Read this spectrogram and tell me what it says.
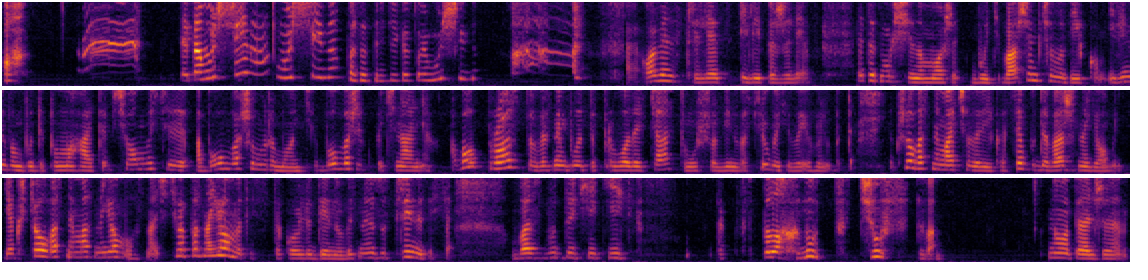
О! Это мужчина, мужчина. Посмотрите, какой мужчина. Овен, стрілець і ліпежелєв. Этот мужчина може бути вашим чоловіком, і він вам буде допомагати в чомусь або в вашому ремонті, або в ваших починаннях, або просто ви з ним будете проводити час, тому що він вас любить і ви його любите. Якщо у вас немає чоловіка, це буде ваш знайомий. Якщо у вас немає знайомого, значить ви познайомитеся з такою людиною, ви з нею зустрінетеся. У вас будуть якісь так всплахнуть чувства. Ну, опять же,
